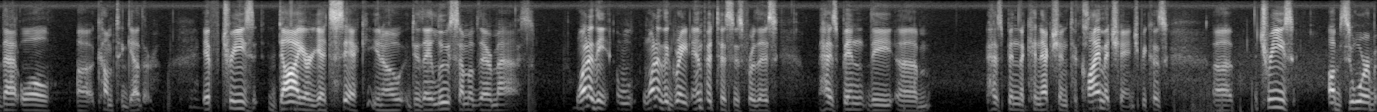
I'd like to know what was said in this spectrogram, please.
that all uh, come together? if trees die or get sick, you know, do they lose some of their mass? One of the, one of the great impetuses for this has been the, um, has been the connection to climate change because uh, trees absorb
